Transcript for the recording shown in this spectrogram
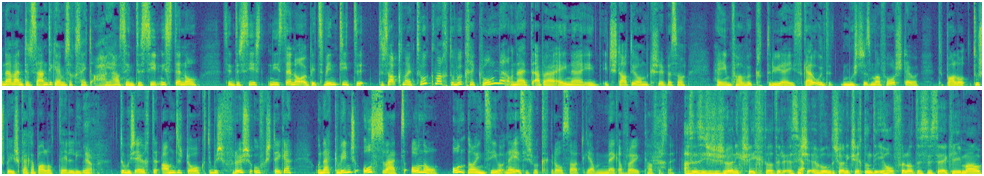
Und dann während der Sendung haben wir so gesagt, ah ja, es interessiert uns denn noch, es interessiert uns denn noch, ob jetzt Vinti den Sack noch zugemacht und wirklich gewonnen. Und dann hat eben einer in- ins Stadion geschrieben, so, hey, im Fall wirklich 3-1, gell? Und du musst dir das mal vorstellen. Der Ballo, du spielst gegen Balotelli. Ja. Du bist einfach der Underdog, du bist frisch aufgestiegen und dann gewinnst du auswärts auch noch. Und noch in Sion. Nein, es ist wirklich grossartig. Ich habe mega Freude gehabt für sie. Also es ist eine schöne Geschichte, oder? Es Ja. ist eine wunderschöne Geschichte und ich hoffe noch, dass es äh, gleich mal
